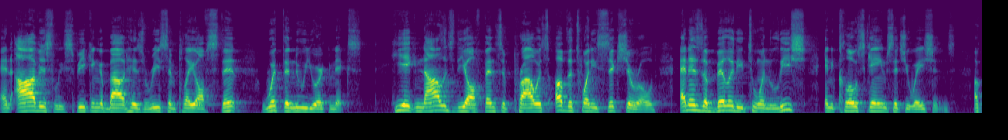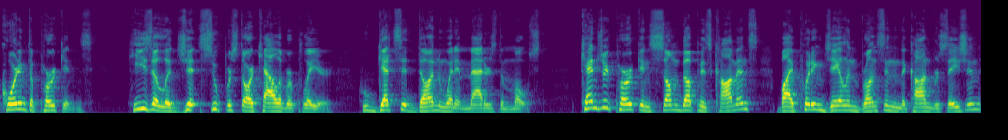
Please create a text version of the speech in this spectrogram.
and obviously speaking about his recent playoff stint with the New York Knicks. He acknowledged the offensive prowess of the 26 year old and his ability to unleash in close game situations. According to Perkins, he's a legit superstar caliber player who gets it done when it matters the most. Kendrick Perkins summed up his comments by putting Jalen Brunson in the conversation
